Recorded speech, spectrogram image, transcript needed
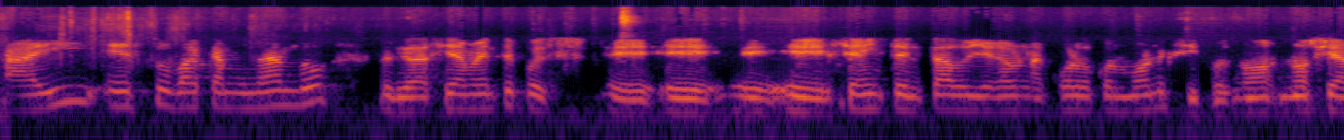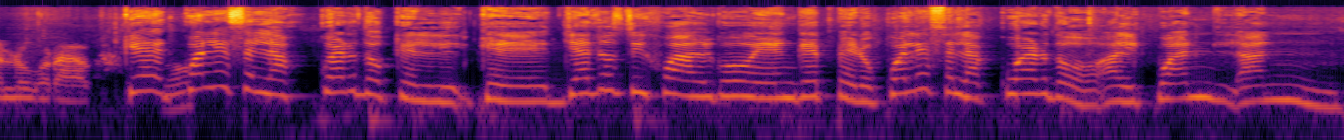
ahí esto va caminando. Desgraciadamente pues eh, eh, se ha intentado llegar a un acuerdo con Monex y pues no no se ha logrado cuál es el acuerdo que que ya nos dijo algo Enge pero cuál es el acuerdo al cual han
